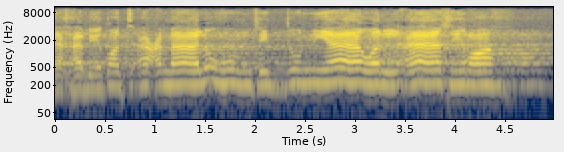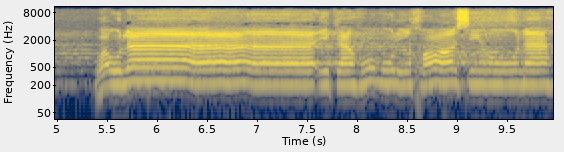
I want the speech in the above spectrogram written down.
حبطت أعمالهم في الدنيا والآخرة وأولئك هم الخاسرون.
